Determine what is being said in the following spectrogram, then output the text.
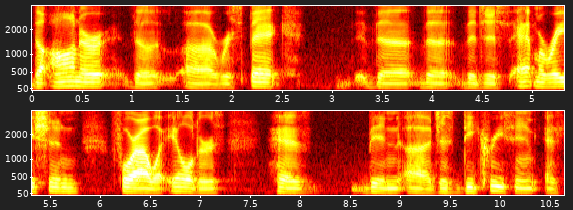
the honor, the uh, respect, the the the just admiration for our elders has been uh, just decreasing as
